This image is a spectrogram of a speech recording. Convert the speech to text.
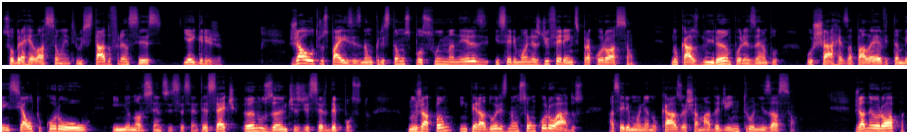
sobre a relação entre o Estado francês e a Igreja. Já outros países não cristãos possuem maneiras e cerimônias diferentes para a coroação. No caso do Irã, por exemplo, o Shah Reza Pahlavi também se autocoroou em 1967, anos antes de ser deposto. No Japão, imperadores não são coroados. A cerimônia, no caso, é chamada de entronização. Já na Europa,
